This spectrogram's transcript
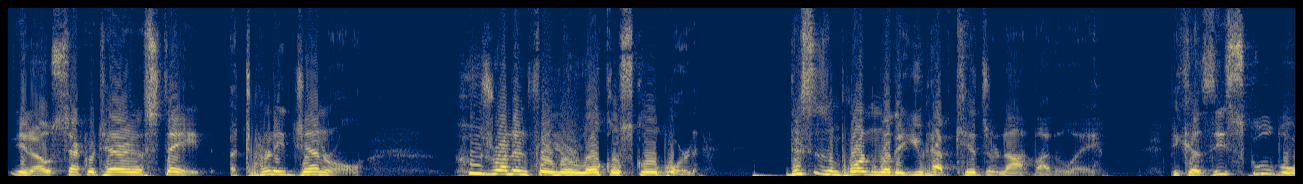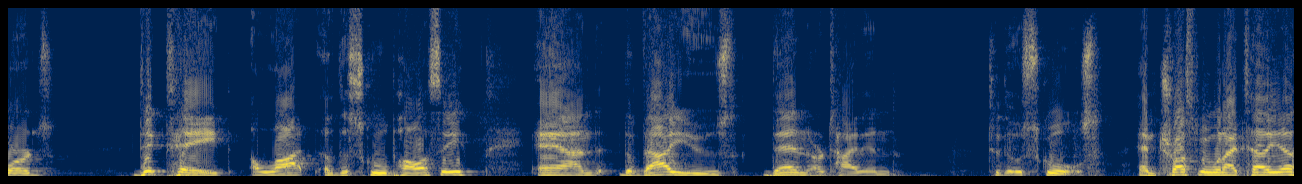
you know, Secretary of State, Attorney General, who's running for your local school board. This is important whether you have kids or not, by the way, because these school boards dictate a lot of the school policy, and the values then are tied in to those schools. And trust me when I tell you,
